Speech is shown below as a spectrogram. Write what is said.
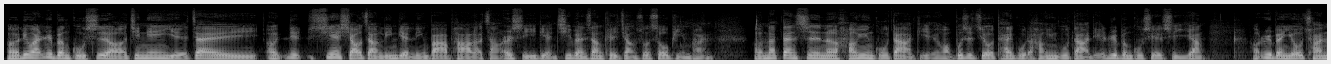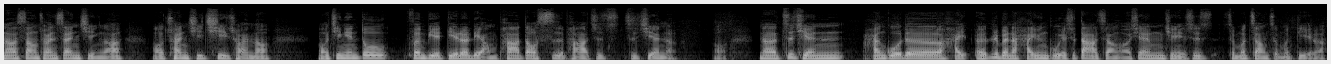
呃，另外日本股市啊，今天也在呃，今天小涨零点零八趴了，涨二十一点，基本上可以讲说收平盘。哦，那但是呢，航运股大跌哦，不是只有台股的航运股大跌，日本股市也是一样。好，日本游船啊，商船三井啊，哦，川崎汽船呢，哦，今年都分别跌了两趴到四趴之之间了。哦，那之前韩国的海呃，日本的海运股也是大涨啊，现在目前也是怎么涨怎么跌了。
